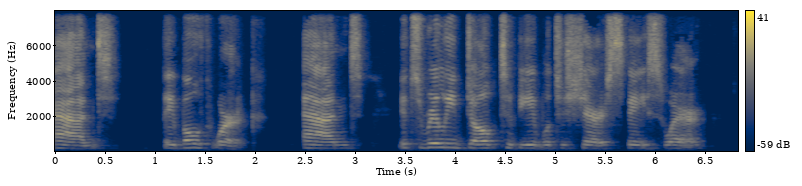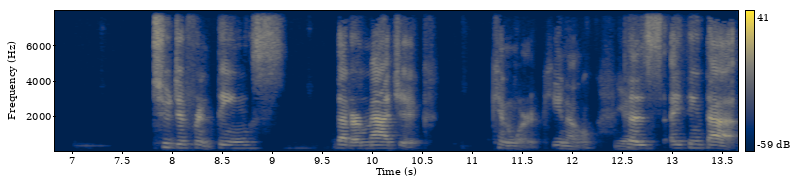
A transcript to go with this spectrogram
and they both work and it's really dope to be able to share a space where two different things that are magic can work you know? Because yeah. i think that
